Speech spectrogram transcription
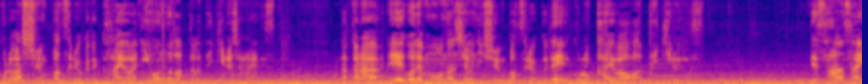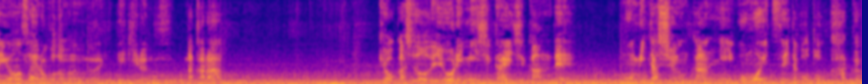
これは瞬発力で会話、日本語だったらできるじゃないですか。だから、英語でも同じように瞬発力でこの会話はできるんです。で、3歳、4歳の子供でもできるんです。だから、教科指導でより短い時間で、もう見た瞬間に思いついたことを書く。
